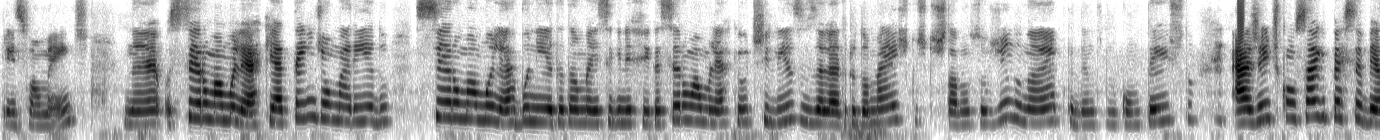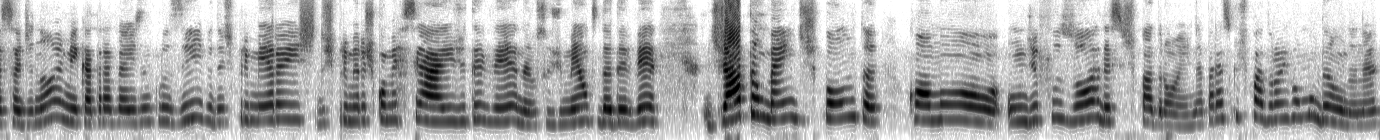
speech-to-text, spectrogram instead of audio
principalmente, né? Ser uma mulher que atende ao marido, ser uma mulher bonita também significa ser uma mulher que utiliza os eletrodomésticos que estavam surgindo na época dentro do contexto. A gente consegue perceber essa dinâmica através, inclusive, das primeiras, dos primeiros comerciais de TV, né? O surgimento da TV já também desponta como um difusor desses padrões, né? Parece que os padrões vão mudando, né?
